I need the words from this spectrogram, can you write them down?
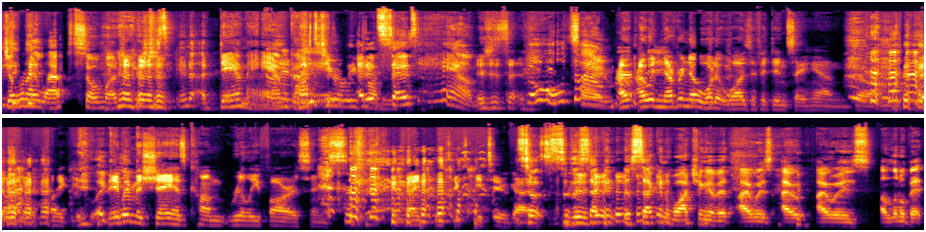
Jill and I laughed so much because she's in a damn ham costume, Really and it says ham It's just the whole So time. I, I would never know what it was if it didn't say ham. So, I'm gonna be honest. like, Like- Paper like- Mache has come really far since 1962, guys. So, so the second the second watching of it, I was I I was a little bit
